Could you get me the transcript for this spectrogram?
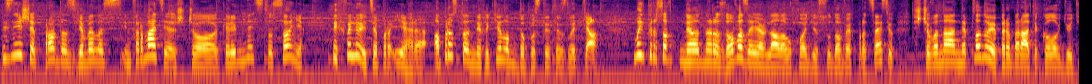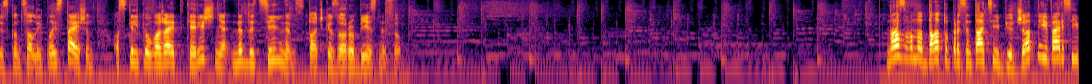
Пізніше, правда, з'явилась інформація, що керівництво Sony не хвилюється про ігри, а просто не хотіло б допустити злиття. Microsoft неодноразово заявляла у ході судових процесів, що вона не планує перебирати Call of Duty з консолей PlayStation, оскільки вважає таке рішення недоцільним з точки зору бізнесу. Названо дату презентації бюджетної версії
